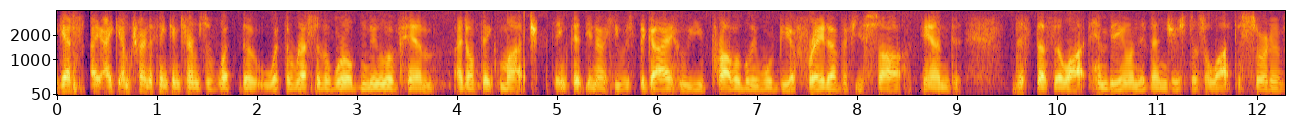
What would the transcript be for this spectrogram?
guess I, I, I'm trying to think in terms of what the what the rest of the world knew of him. I don't think much. I think that you know he was the guy who you probably would be afraid of if you saw, and this does a lot. Him being on the Avengers does a lot to sort of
